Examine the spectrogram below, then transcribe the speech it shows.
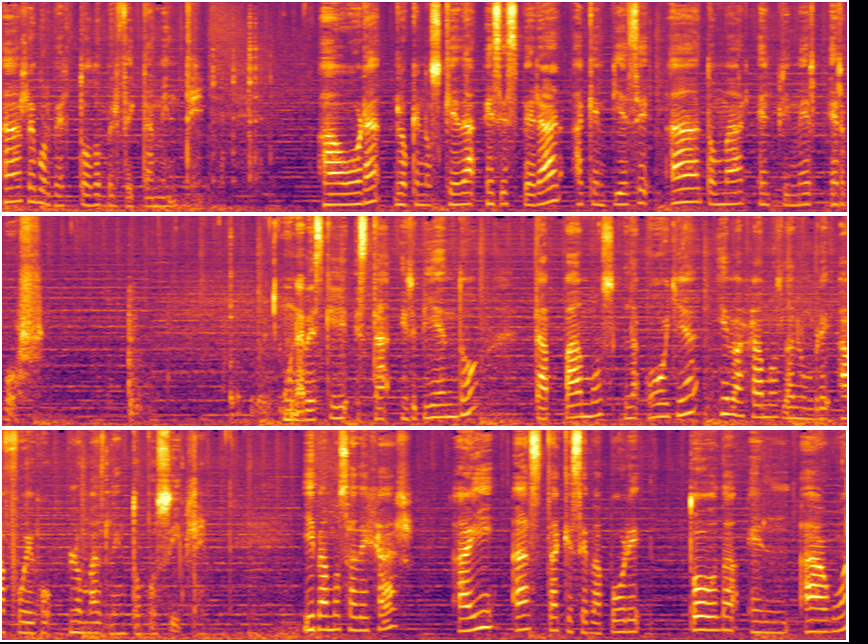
a revolver todo perfectamente. Ahora lo que nos queda es esperar a que empiece a tomar el primer hervor. Una vez que está hirviendo, tapamos la olla y bajamos la lumbre a fuego lo más lento posible y vamos a dejar ahí hasta que se evapore toda el agua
